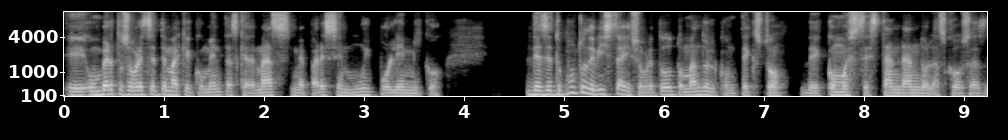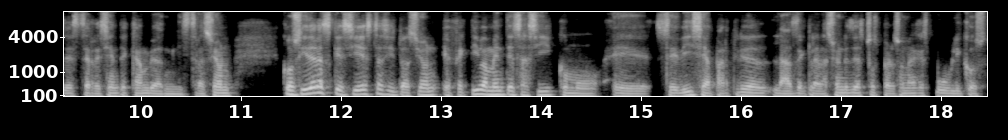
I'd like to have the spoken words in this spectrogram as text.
Eh, Humberto, sobre este tema que comentas, que además me parece muy polémico, desde tu punto de vista y sobre todo tomando el contexto de cómo se están dando las cosas de este reciente cambio de administración, ¿Consideras que si esta situación efectivamente es así como eh, se dice a partir de las declaraciones de estos personajes públicos,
